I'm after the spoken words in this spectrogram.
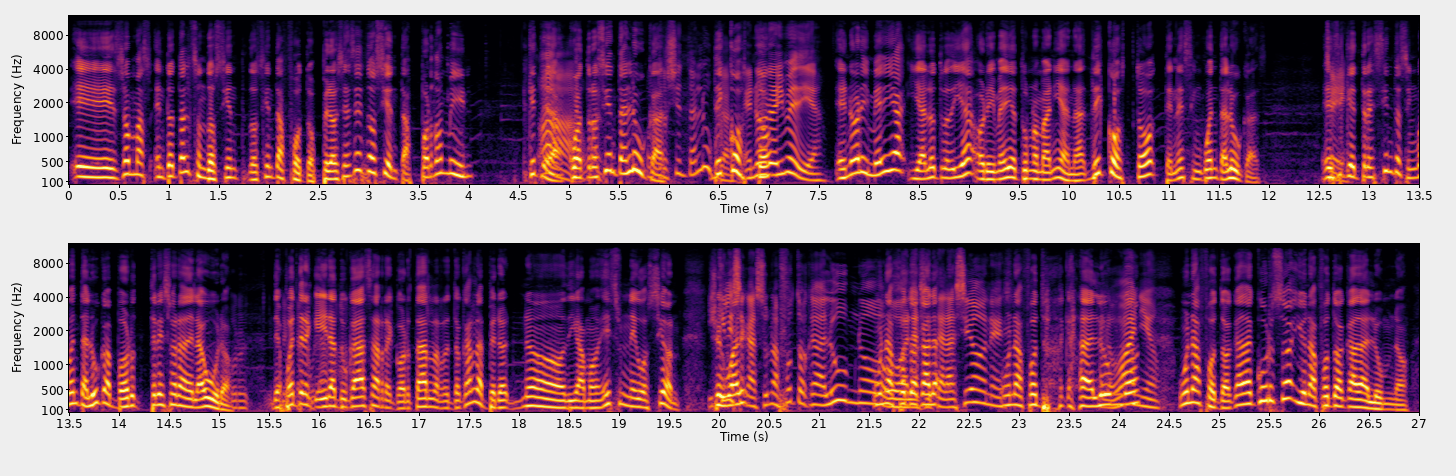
eh, son más, en total son 200, 200 fotos, pero si haces 200 por 2000, ¿qué te da? Ah, 400 lucas. 400 lucas. De costo. En hora y media. En hora y media y al otro día, hora y media, turno mañana. De costo, tenés 50 lucas. Es Sí. decir, que 350 lucas por 3 horas de laburo. Por- Después tenés que ir a tu casa, recortarla, retocarla, pero no, digamos, es un negoción. ¿Y Yo qué le igual, sacas? ¿Una foto a cada alumno? Una o foto a las cada- instalaciones? una foto a cada alumno, una foto a cada curso y una foto a cada alumno.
